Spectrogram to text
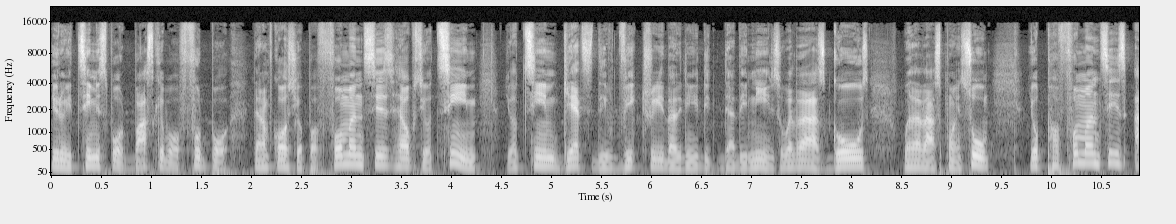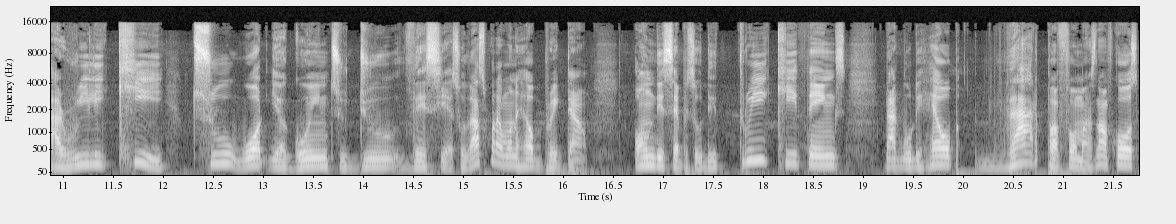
you know, a team sport, basketball, football, then of course your performances helps your team. Your team gets the victory that they need, that they need. So whether that's goals, whether that's points. So your performances are really key to what you're going to do this year. So that's what I want to help break down on this episode. The three key things that would help that performance. Now, of course,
